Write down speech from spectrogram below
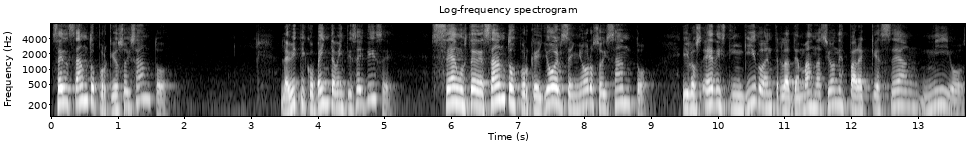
Sed santo porque yo soy santo. Levítico 20, 26 dice, sean ustedes santos porque yo, el Señor, soy santo y los he distinguido entre las demás naciones para que sean míos.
